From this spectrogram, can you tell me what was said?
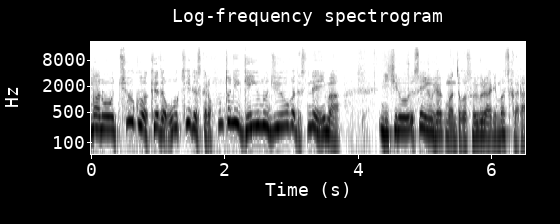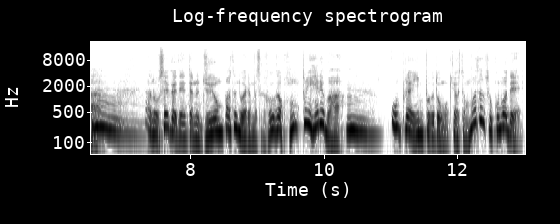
まあ、あの、中国は経済大きいですから、本当に原油の需要がですね、今、日量1400万とかそれぐらいありますから、うん、あの、世界全体の14%がありますが、これが本当に減れば、うん、大きなインパクトも起きましたまだそこまで、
